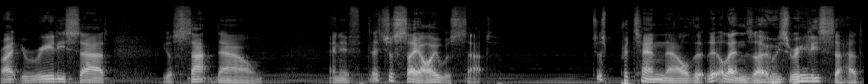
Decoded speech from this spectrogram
right? You're really sad, you're sat down, and if, let's just say I was sad, just pretend now that little Enzo is really sad,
